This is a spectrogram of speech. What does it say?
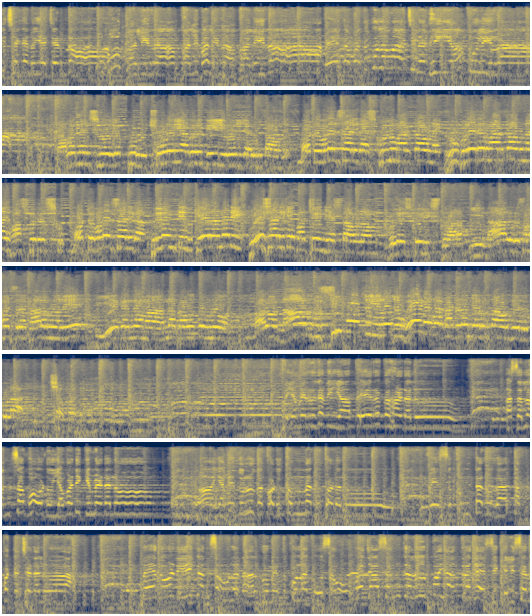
ఇవ్వాలన్నది Jagan agenda. బలిరా బలి బలిరా బలిరా. వేద బతుకుల మార్చినది ఆ పులిరా. గవర్నెన్స్లో ఎప్పుడు చూడని అభివృద్ధి ఈ రోజు జరుగుతా ఉంది. మొట్టమొదటిసారిగా స్కూళ్ళు మారుతా ఉన్నాయి. రూపురేఖలు మారుతా ఉన్నాయి హాస్పిటల్స్కు. మొట్టమొదటిసారిగా ప్రివెంటివ్ కేర్ అన్నది దేశానికే పరిచయం చేస్తా ఉన్నాం బులెట్ క్లినిక్స్ ద్వారా. ఈ నాలుగు సంవత్సరాల కాలంలోనే ఏకంగా మా అన్న ప్రభుత్వంలో మరో నాలుగు సీపోర్ట్స్ పేర్లు కూడా చెప్పండి. భయమెరుగని ఆ పేరుకు హడలు. అసలంచబోడు ఎవడికి మెడలు? ఆయనెదురుగా కొడుతున్నారు తొడలు వేసుకుంటారు రా తప్పక చెడలు. పేదోడి కంచౌల నాలుగు మెతుకుల కోసం ప్రజా సంకల్ప యాత్ర చేసి గెలిసిన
